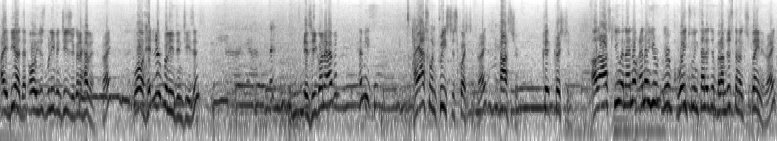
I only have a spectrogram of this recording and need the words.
idea that oh, you just believe in Jesus, you're going to heaven, right? Well, Hitler believed in Jesus. Is he going to heaven? I mean, I asked one priest this question, right? Pastor, Christian. I'll ask you, and I know I know you're you're way too intelligent, but I'm just going to explain it, right?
